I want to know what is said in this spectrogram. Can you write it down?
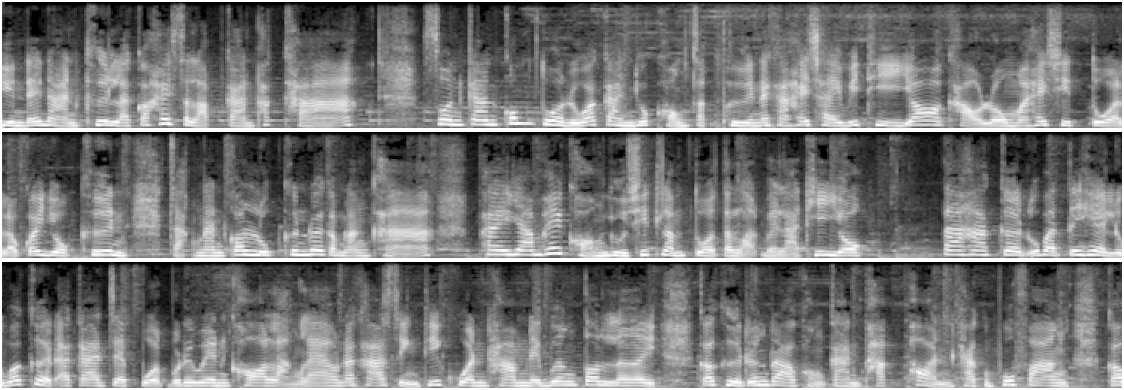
ยืนได้นานขึ้น แล้วก็ให้สลับการพักขา ส่วนการก้มตัวหรือว่าการยกของจากพื้นนะคะ ให้ใช้วิธีย่อเข่าลงมาให้ชิดตัวแล้วก็ยกขึ้น จากนั้นก็ลุกขึ้นด้วยกำลังขา พยายามให้ของอยู่ชิดลำตัวตลอดเวลาที่ยก แต่หากเกิดอุบัติเหตุหรือว่าเกิดอาการเจ็บปวดบริเวณคอหลังแล้วนะคะ สิ่งที่ควรทำในเบื้องต้นเลย ก็คือเรื่องราวของการพักผ่อนค่ะคุณผู้ฟัง ก็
